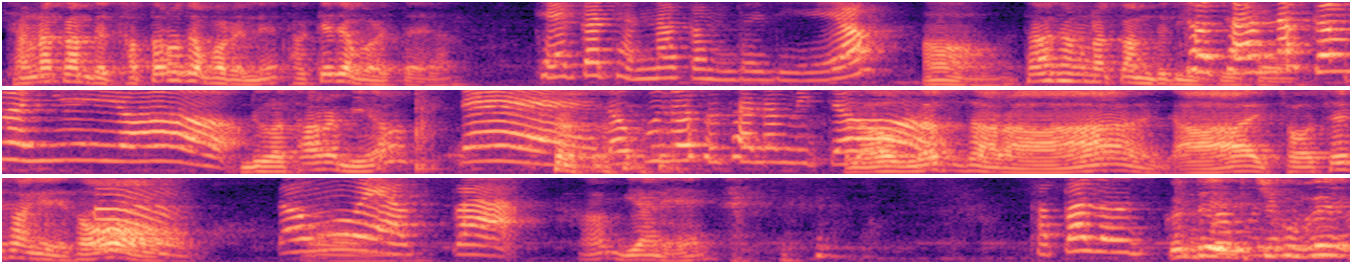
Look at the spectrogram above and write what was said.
장난감들 다 떨어져 버렸네 다 깨져 버렸다 야 제가 장난감들이에요? 어 다 장난감들이 저 장난감 아니에요. 네가 사람이야? 네, 러블러스 사람이죠. 러블러스 사람 아저 세상에서 응, 너무해 아빠. 아 미안해 바빠로. 근데 지금 왜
